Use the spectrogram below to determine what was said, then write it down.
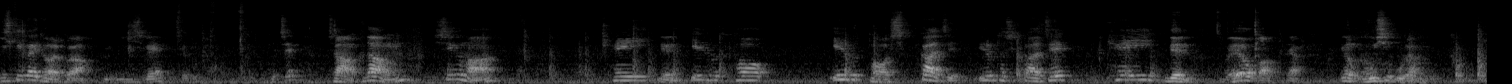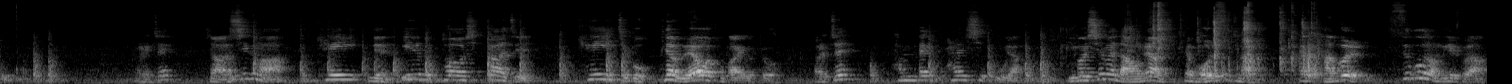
20개까지 더할 거야. 그럼 20의 제곱이야. 됐지? 자, 그 다음 시그마 K는 1부터 1부터 10까지 1부터 10까지 K는 외워가 그냥 이건 55야. 알겠지? 자 시그마 K는 1부터 10까지 K 제곱 그냥 외워갖고 가 이것도 알았지? 385야. 이거 시험에 나오면 그냥 머리 쓰지 마. 그냥 답을 쓰고 넘길 거야.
